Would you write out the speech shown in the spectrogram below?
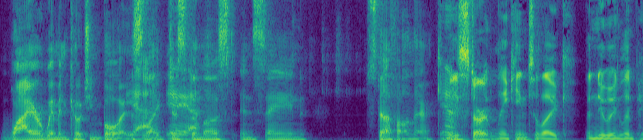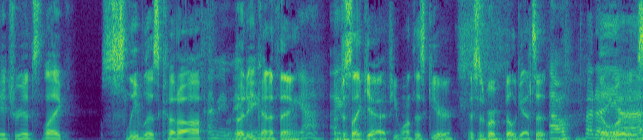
Why are women coaching boys? Yeah, like yeah, just yeah. the most insane stuff on there. Can Yeah. we start linking to like the New England Patriots like sleeveless cut off I mean, hoodie maybe. kind of thing? Yeah, I'm I- just like, yeah, if you want this gear, this is where Bill gets it. I'll put No a uh,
